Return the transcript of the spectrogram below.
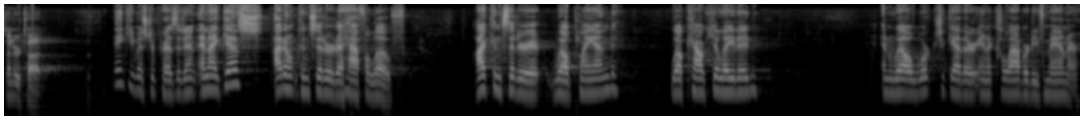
Senator Todd. Thank you, Mr. President. And I guess I don't consider it a half a loaf. I consider it well planned, well calculated, and well worked together in a collaborative manner.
